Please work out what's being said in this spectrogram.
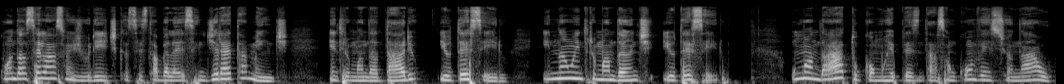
quando as relações jurídicas se estabelecem diretamente entre o mandatário e o terceiro, e não entre o mandante e o terceiro. O mandato, como representação convencional,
